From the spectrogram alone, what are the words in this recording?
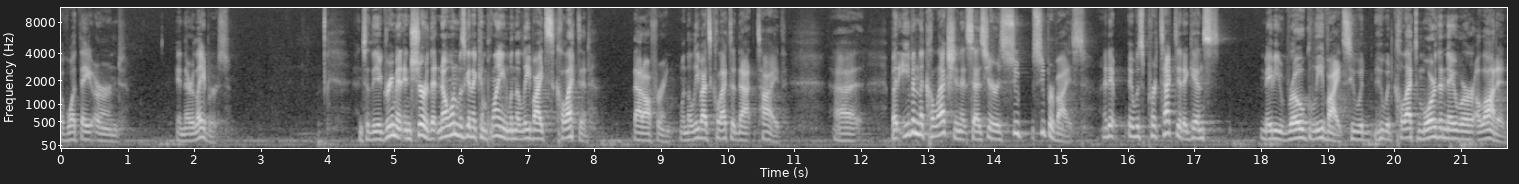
of what they earned in their labors. And so the agreement ensured that no one was going to complain when the Levites collected that offering, when the Levites collected that tithe. Uh, but even the collection, it says here, is supervised. And it, it was protected against maybe rogue Levites who would, who would collect more than they were allotted,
